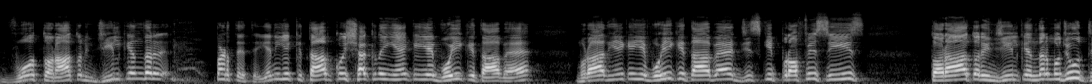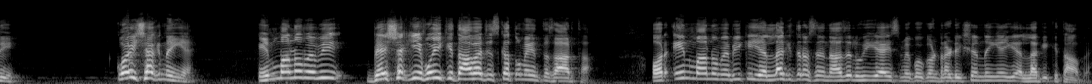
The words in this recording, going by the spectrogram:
वो तौरात और इंजील के अंदर पढ़ते थे। यानी ये किताब कोई शक नहीं है कि ये वही किताब है। मुराद ये कि ये वही किताब है जिसकी प्रोफेसीज तौरात और इंजील के अंदर मौजूद थी। कोई शक नहीं है। इन मानों में भी बेशक ये वही किताब है जिसका तुम्हें इंतज़ार था। और इन मानों में भी कि ये अल्लाह की तरफ़ से नाजिल हुई है, इसमें कोई कंट्राडिक्शन नहीं है, ये अल्लाह की किताब है।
